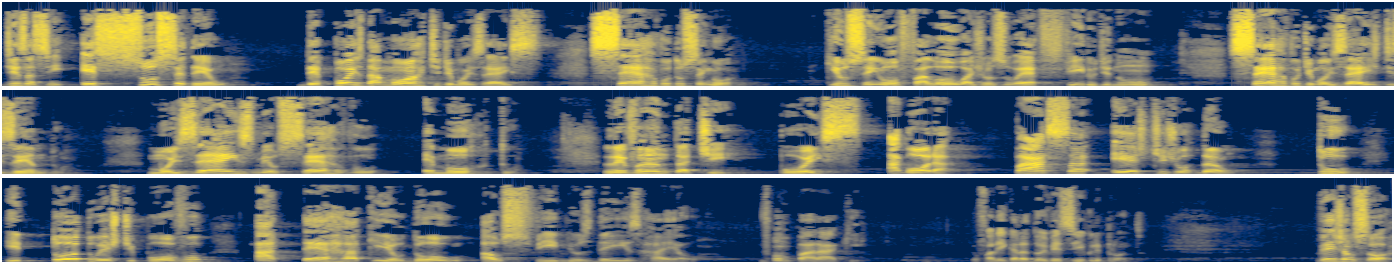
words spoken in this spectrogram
Diz assim: E sucedeu, depois da morte de Moisés, servo do Senhor, que o Senhor falou a Josué, filho de Num, servo de Moisés, dizendo: Moisés, meu servo, é morto. Levanta-te, pois, agora, passa este Jordão, tu e todo este povo, a terra que eu dou aos filhos de Israel. Vamos parar aqui. Eu falei que era dois versículos e pronto. Vejam só,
